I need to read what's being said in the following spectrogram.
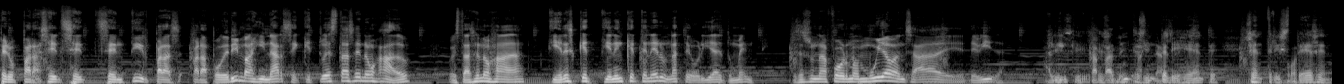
pero para sentir, para, para poder imaginarse que tú estás enojado o estás enojada, tienes que, tienen que tener una teoría de tu mente. Esa es una forma muy avanzada de, vida. Alguien que es capaz de es inteligente, se entristecen.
